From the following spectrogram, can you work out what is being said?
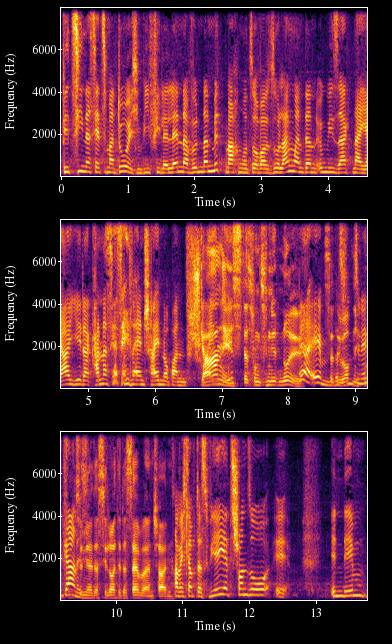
wir ziehen das jetzt mal durch. Und wie viele Länder würden dann mitmachen und so. Aber solange man dann irgendwie sagt, na ja, jeder kann das ja selber entscheiden, ob man ein Schwein Gar nicht. ist. Das funktioniert null. Ja, eben. Das hat Das überhaupt nicht funktioniert gut gar nicht. funktioniert, dass die Leute das selber entscheiden. Aber ich glaube, dass wir jetzt schon so äh, in dem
